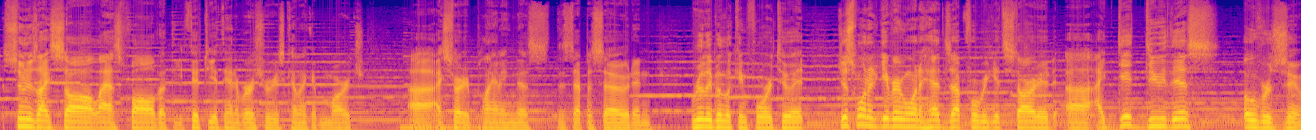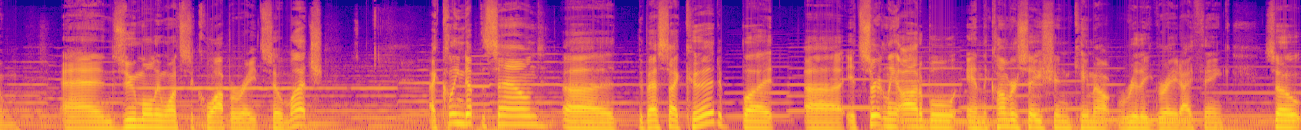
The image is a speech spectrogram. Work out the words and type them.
as soon as I saw last fall that the 50th anniversary is coming up in March, uh, I started planning this this episode and really been looking forward to it. Just wanted to give everyone a heads up before we get started. Uh, I did do this over Zoom and Zoom only wants to cooperate so much. I cleaned up the sound uh, the best I could, but uh, it's certainly audible, and the conversation came out really great, I think. So,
